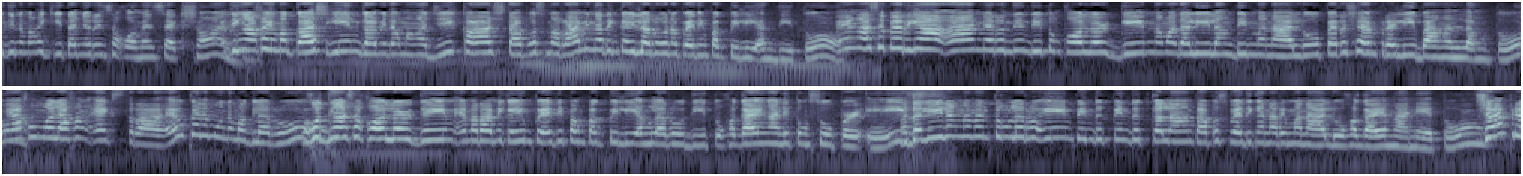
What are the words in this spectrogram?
ID na makikita nyo rin sa comment section. Hindi nga kayo mag-cash in gamit ang mga Gcash, tapos marami na rin kayo laro na pwedeng pagpilian dito. Eh nga sa Periaan, meron din ditong color game na madali lang din manalo, pero syempre libangan lang to. Kaya kung wala kang extra, eh ka na muna maglaro. Bukod nga sa color game, eh marami kayong pwede pang pagpili ang laro dito, kagaya nga nitong Super Ace. Madali lang naman tong laruin, pindot-pindot ka lang, tapos pwede ka na rin manalo, kagaya nga nito. Syempre,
